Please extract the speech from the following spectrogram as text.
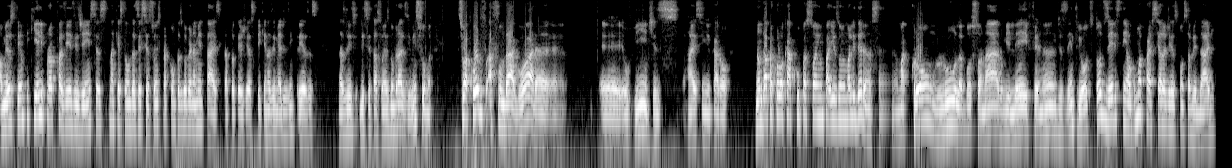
ao mesmo tempo que ele próprio fazia exigências na questão das exceções para compras governamentais, para proteger as pequenas e médias empresas nas licitações no Brasil. Em suma, se o acordo afundar agora, é, é, ouvintes, Heissing e Carol, não dá para colocar a culpa só em um país ou em uma liderança. Macron, Lula, Bolsonaro, Milley, Fernandes, entre outros, todos eles têm alguma parcela de responsabilidade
